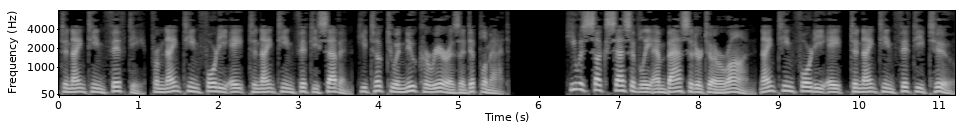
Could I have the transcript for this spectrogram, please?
to 1950. From 1948 to 1957, he took to a new career as a diplomat. He was successively ambassador to Iran 1948 to 1952,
